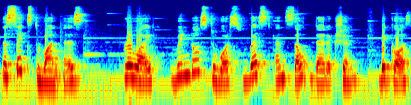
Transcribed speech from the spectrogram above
The sixth one is provide windows towards west and south direction because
